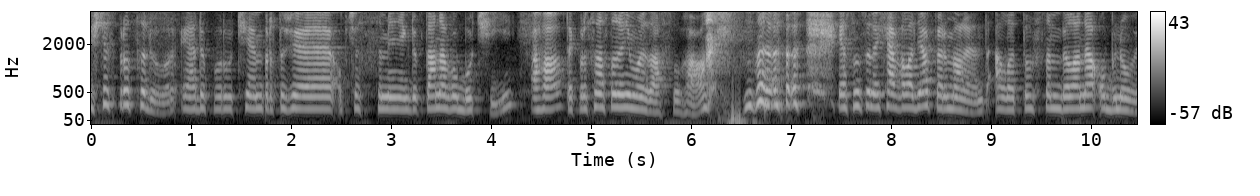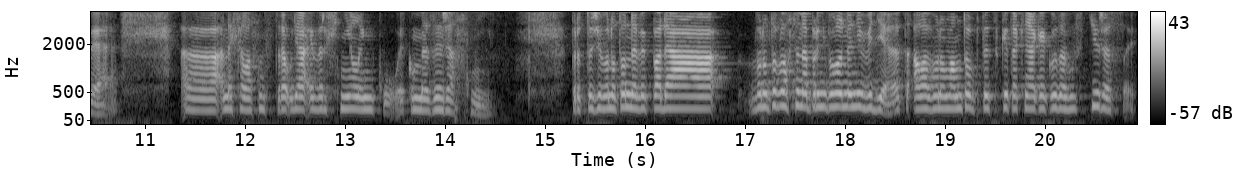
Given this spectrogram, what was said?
Ještě z procedur, já doporučím, protože občas se mě někdo ptá na obočí, Aha. tak prosím vás, to není moje zásluha. já jsem se nechávala dělat permanent, ale to jsem byla na obnově eh, a nechala jsem si teda udělat i vrchní linku, jako meziřasní. Protože ono to nevypadá ono to vlastně na první pohled není vidět, ale ono vám to opticky tak nějak jako zahustí řasy.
